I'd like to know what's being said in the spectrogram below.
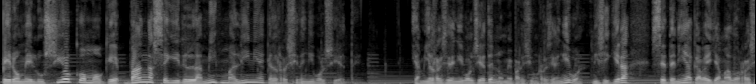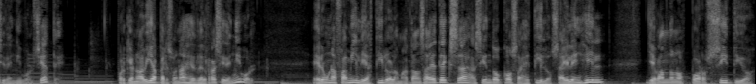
pero me lució como que van a seguir la misma línea que el Resident Evil 7. Y a mí el Resident Evil 7 no me pareció un Resident Evil, ni siquiera se tenía que haber llamado Resident Evil 7, porque no había personajes del Resident Evil. Era una familia estilo La Matanza de Texas, haciendo cosas estilo Silent Hill, llevándonos por sitios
